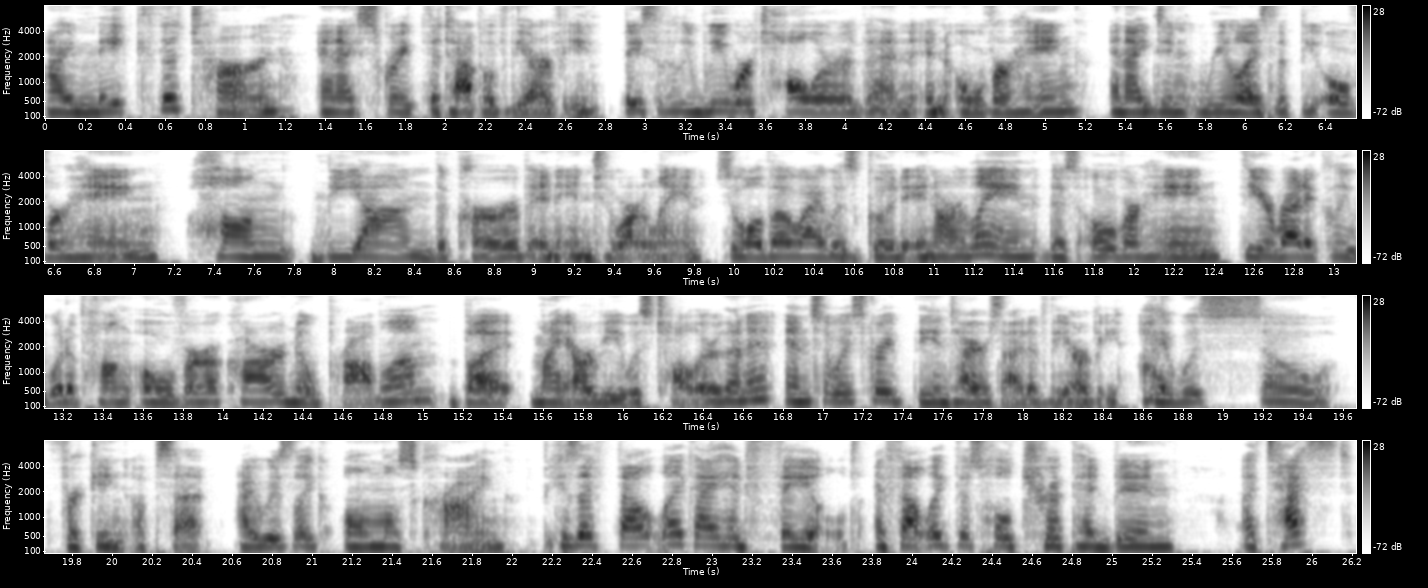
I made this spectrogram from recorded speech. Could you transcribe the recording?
I make the turn and I scrape the top of the RV. Basically, we were taller than an overhang, and I didn't realize that the overhang hung beyond the curb and into our lane. So, although I was good in our lane, this overhang theoretically would have hung over a car, no problem, but my RV was taller than it. And so I scraped the entire side of the RV. I was so freaking upset. I was like almost crying because I felt like I had failed. I felt like this whole trip had been a test.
